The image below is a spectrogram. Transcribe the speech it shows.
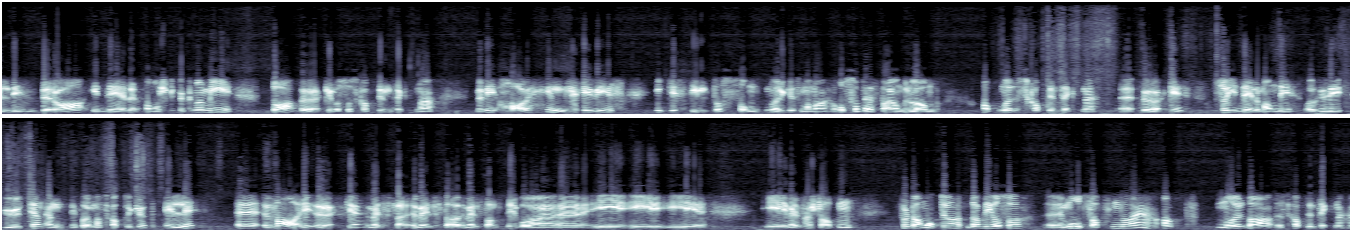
veldig bra i deler av norsk økonomi. Da øker også skatteinntektene. Men vi har jo heldigvis ikke stilt oss sånn i Norge som man har også testa i andre land at når skatteinntektene øker, så deler man de si, ut igjen, enten i form av skattekutt eller eh, varig øke velstandsnivået eh, i, i, i, velferdsstaten. For da, jo, da, blir også eh, motsatsen til det at når da skatteinntektene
